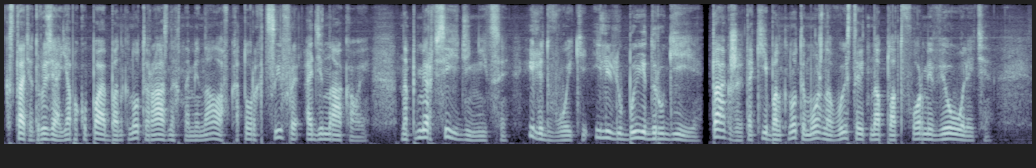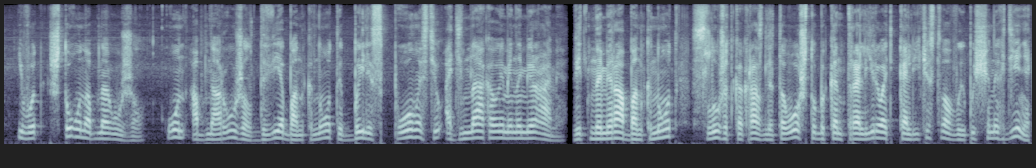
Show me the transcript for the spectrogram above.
Кстати, друзья, я покупаю банкноты разных номиналов, в которых цифры одинаковые. Например, все единицы, или двойки, или любые другие. Также такие банкноты можно выставить на платформе Violet. И вот что он обнаружил? Он обнаружил две банкноты были с полностью одинаковыми номерами. Ведь номера банкнот служат как раз для того, чтобы контролировать количество выпущенных денег,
